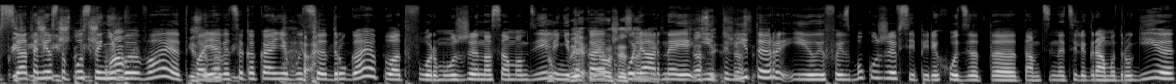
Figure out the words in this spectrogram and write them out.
свято место пусто не бывает. Появится какая-нибудь э, другая платформа, уже на самом деле ну, не такая популярная. И Твиттер, и Фейсбук уже все переходят э, там на Телеграм и другие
